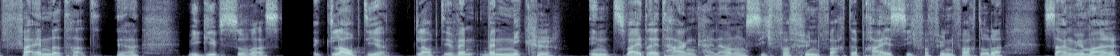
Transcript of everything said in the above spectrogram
verändert hat? Ja, wie gibt's sowas? Glaubt ihr, glaubt ihr, wenn, wenn Nickel in zwei, drei Tagen, keine Ahnung, sich verfünffacht, der Preis sich verfünffacht oder sagen wir mal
